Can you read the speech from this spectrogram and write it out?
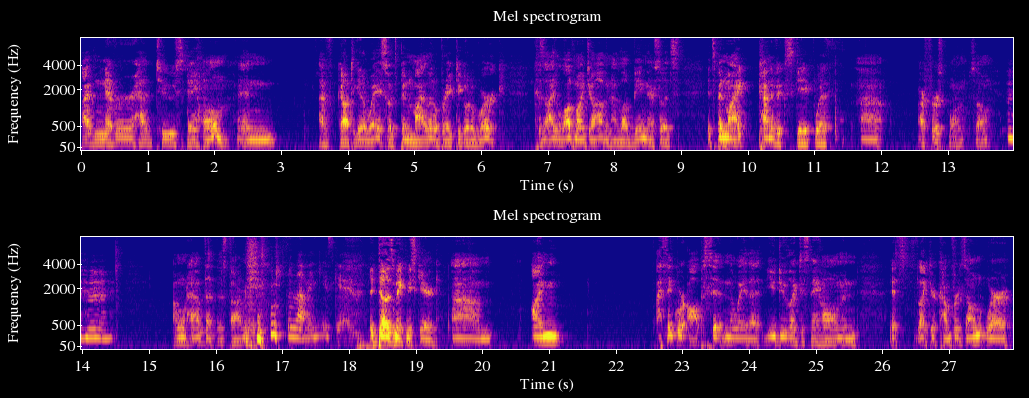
I've never had to stay home and I've got to get away. So it's been my little break to go to work because I love my job and I love being there. So it's it's been my kind of escape with uh, our firstborn. So I won't have that this time. Does that make you scared? it does make me scared. Um, I'm. I think we're opposite in the way that you do like to stay home and it's like your comfort zone where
